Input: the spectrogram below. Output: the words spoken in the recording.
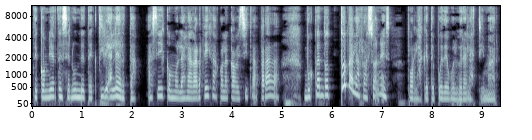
Te conviertes en un detective alerta, así como las lagartijas con la cabecita parada, buscando todas las razones por las que te puede volver a lastimar,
